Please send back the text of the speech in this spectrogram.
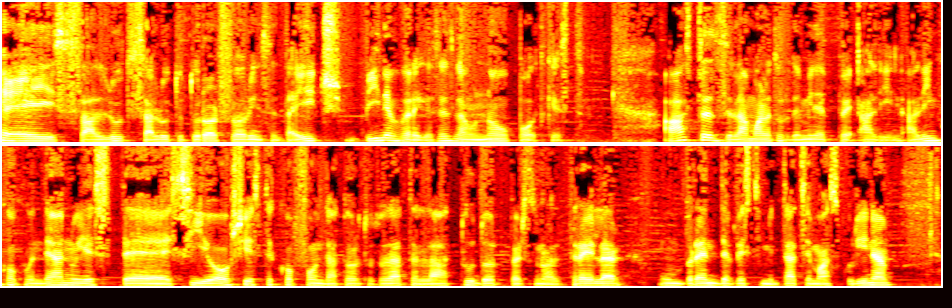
Hei, salut, salut tuturor, Florin sunt aici, bine vă regăsesc la un nou podcast. Astăzi l-am alături de mine pe Alin. Alin Copândeanu este CEO și este cofondator totodată la Tudor Personal Trailer, un brand de vestimentație masculină Uh,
